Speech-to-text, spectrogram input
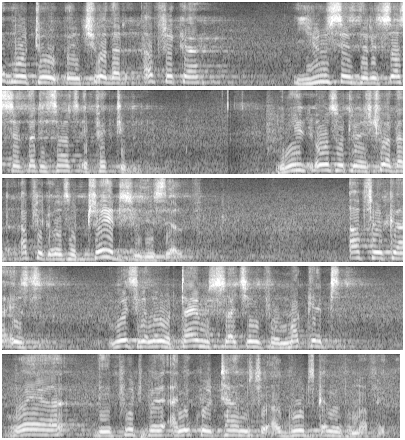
able to ensure that Africa uses the resources that it has effectively. We need also to ensure that Africa also trades with itself. Africa is wasting a lot of time searching for markets where they put very unequal terms to our goods coming from Africa.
